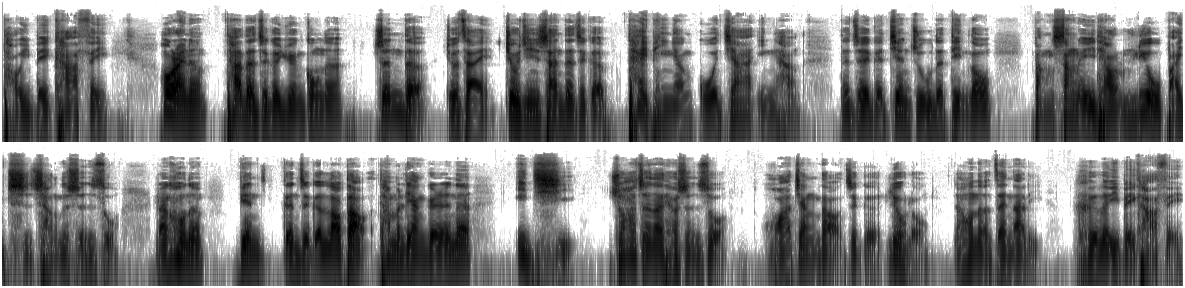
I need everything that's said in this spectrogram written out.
讨一杯咖啡。后来呢？他的这个员工呢，真的就在旧金山的这个太平洋国家银行的这个建筑物的顶楼绑上了一条六百尺长的绳索，然后呢，便跟这个老道他们两个人呢一起抓着那条绳索滑降到这个六楼，然后呢，在那里喝了一杯咖啡。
